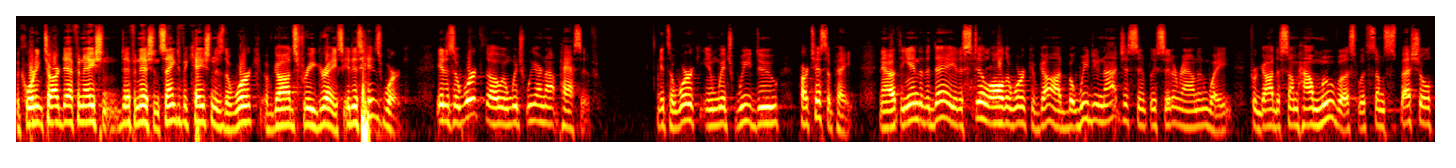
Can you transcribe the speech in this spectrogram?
according to our definition, definition, sanctification is the work of God's free grace. It is His work. It is a work, though, in which we are not passive. It's a work in which we do participate. Now, at the end of the day, it is still all the work of God, but we do not just simply sit around and wait for God to somehow move us with some special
